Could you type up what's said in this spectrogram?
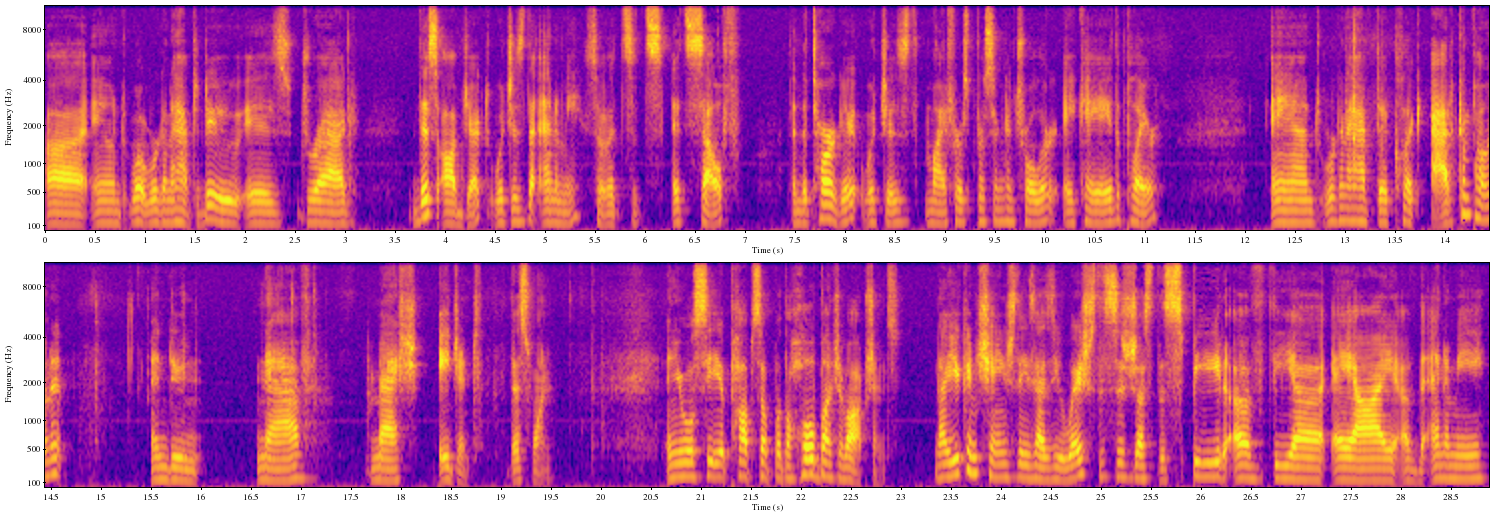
Uh, and what we're going to have to do is drag this object, which is the enemy, so it's, it's itself, and the target, which is my first person controller, aka the player. And we're going to have to click add component and do nav mesh agent, this one and you will see it pops up with a whole bunch of options. Now you can change these as you wish. This is just the speed of the uh, AI of the enemy,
